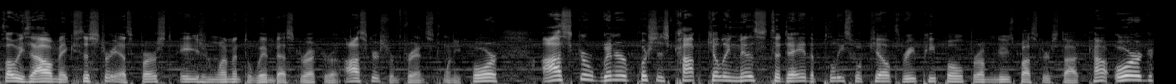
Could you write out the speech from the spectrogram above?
Chloe Zhao makes history as first Asian woman to win Best Director at Oscars from France 24. Oscar winner pushes cop killing myths today. The police will kill three people from Newsbusters.org.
